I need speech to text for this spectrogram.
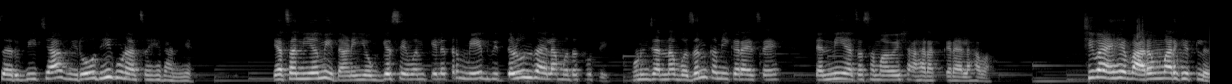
चरबीच्या विरोधी गुणाचं हे धान्य. याचा नियमित आणि योग्य सेवन केलं तर मेद वितळून जायला मदत होते. म्हणून ज्यांना वजन कमी करायचंय त्यांनी याचा समावेश आहारात करायला हवा. शिवाय हे वारंवार घेतलं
